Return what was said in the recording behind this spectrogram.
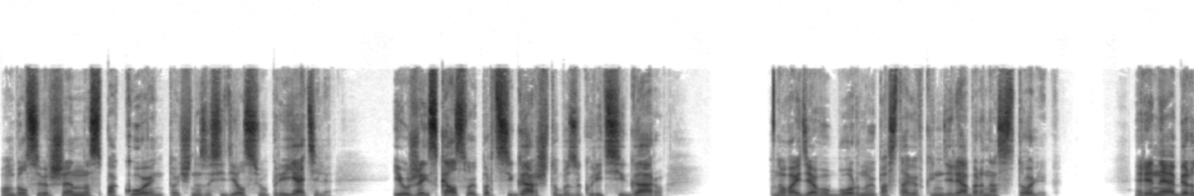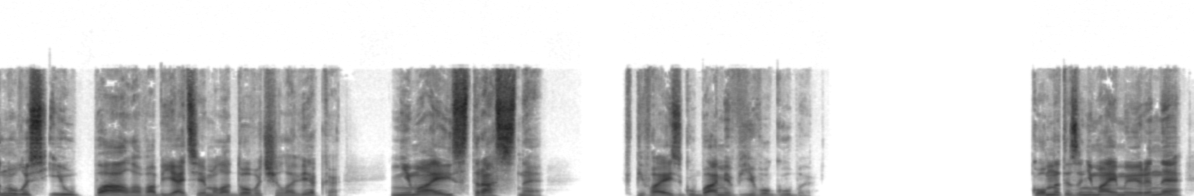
Он был совершенно спокоен, точно засиделся у приятеля, и уже искал свой портсигар, чтобы закурить сигару. Но, войдя в уборную и поставив канделябр на столик, Рене обернулась и упала в объятия молодого человека, немая и страстная, впиваясь губами в его губы. Комнаты, занимаемые Рене, —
